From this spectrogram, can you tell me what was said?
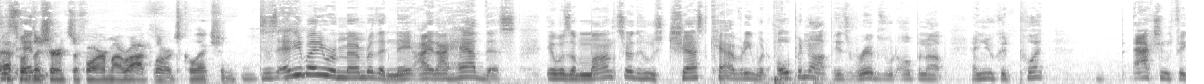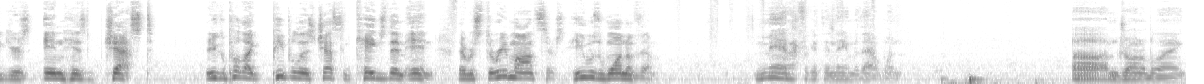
That's does what the shirts are for. My Rock Lords collection. Does anybody remember the name? I, I had this. It was a monster whose chest cavity would open up, his ribs would open up, and you could put action figures in his chest. You could put like people in his chest and cage them in. There was three monsters. He was one of them. Man, I forget the name of that one. Uh, I'm drawing a blank.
